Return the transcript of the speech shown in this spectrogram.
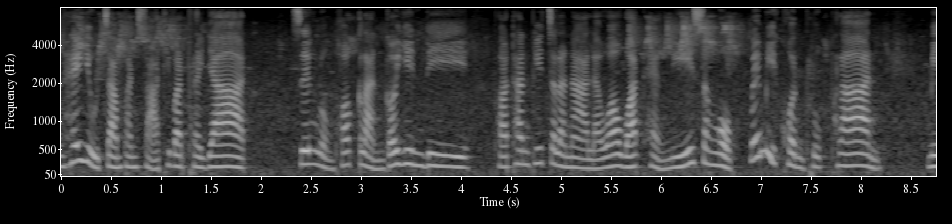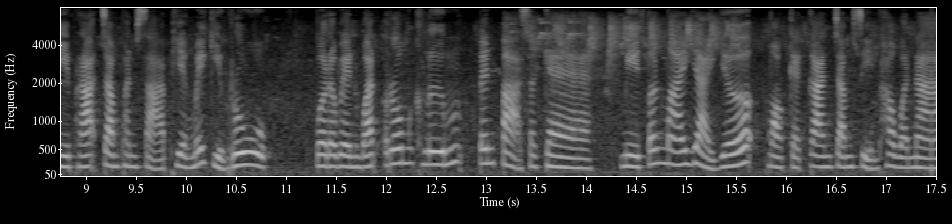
นต์ให้อยู่จำพรรษาที่วัดพระญาติ ซึ่งหลวงพ่อกลั่นก็ยินดี เพราะท่านพิจารณาแล้วว่าวัดแห่งนี้สงบไม่มีคนพลุกพล่าน มีพระจำพรรษาเพียงไม่กี่รูป บริเวณวัดร่มคลึ้ม เป็นป่าสแก มีต้นไม้ใหญ่เยอะเหมาะแก่การจำศีลภาวนา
